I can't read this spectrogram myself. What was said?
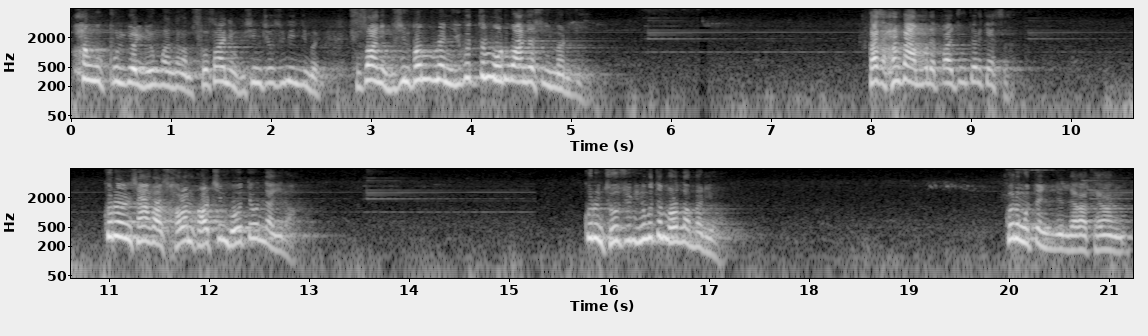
한국 불교를 연구한다고 하면 서산이 무슨 저술인지 뭐 서산이 무슨 법문은 이것도 모르고 앉았어 이 말이지. 가서 한가 물에 빠져 죽도록 했어. 그런 상가 사람 가르치 못 되었나 이라. 그런 저술이 있는 것도 모른단 말이야. 그런 것도 이제 내가 대한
